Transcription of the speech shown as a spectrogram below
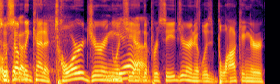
almost like a- something kind of tore during when she had the procedure, and it was blocking her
